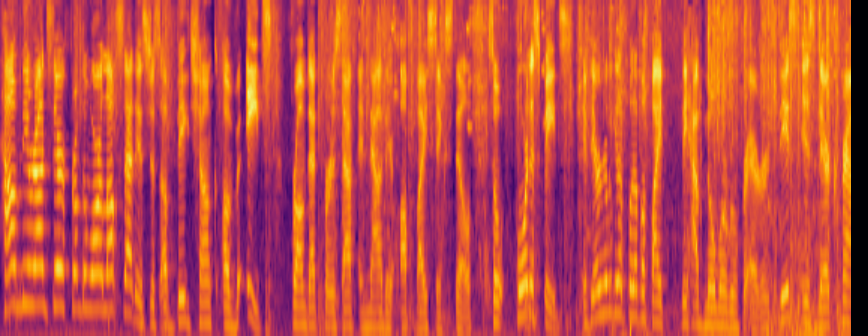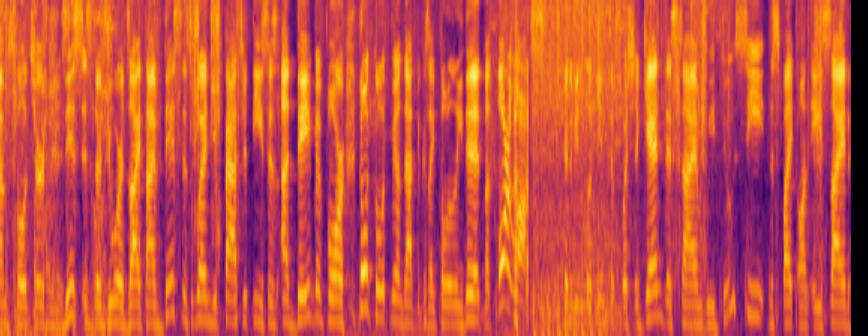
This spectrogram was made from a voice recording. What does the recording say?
how many rounds there from the Warlocks? That is just a big chunk of eight from that first half, and now they're up by six still. So for the Spades, if they're really gonna put up a fight, they have no more room for error. This is their cramps culture. This is their do or die time. This is when you pass your thesis a day before. Don't quote me on that because I totally did it, but Warlocks gonna be looking to push again. This time we do see the spike on A side,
